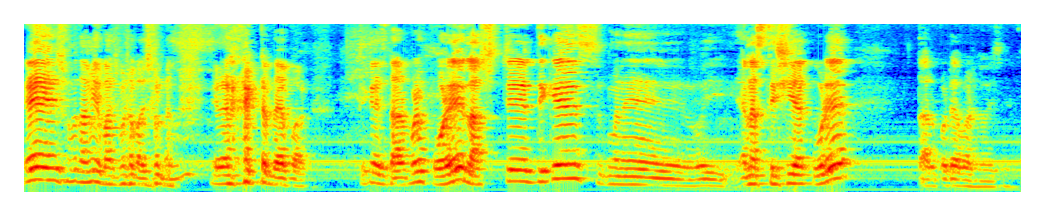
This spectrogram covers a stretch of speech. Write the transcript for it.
এ সোমনাথ আমি বাঁচবো না বাঁচবো না। এরকম একটা ব্যাপার। ঠিক আছে তারপরে পরে লাস্টের দিকে মানে ওই অ্যানাস্থেসিয়া করে তারপরে আবার হয়েছে।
